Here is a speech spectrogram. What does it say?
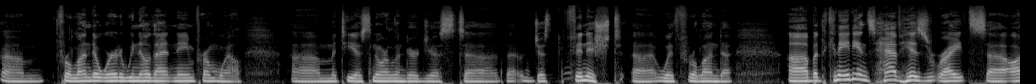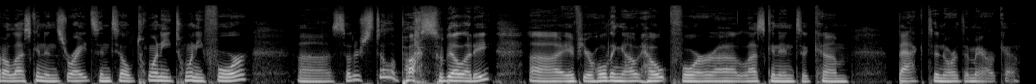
um, Frölunda. Where do we know that name from? Well, uh, Mattias Norlinder just just finished with Frölunda. But the Canadiens have his rights, Otto Leskinen's rights, until 2024. Uh, so there's still a possibility uh, if you're holding out hope for uh, Leskinen to come back to North America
